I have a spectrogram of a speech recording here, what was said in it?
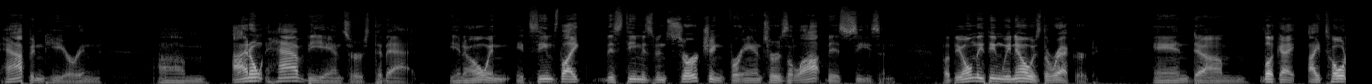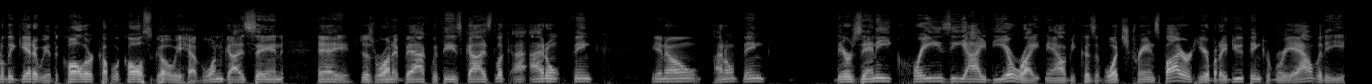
happened here. And um, I don't have the answers to that, you know, and it seems like this team has been searching for answers a lot this season. But the only thing we know is the record. And um, look, I, I totally get it. We had the caller a couple of calls ago. We have one guy saying, hey, just run it back with these guys. Look, I, I don't think, you know, I don't think there's any crazy idea right now because of what's transpired here, but I do think in reality,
